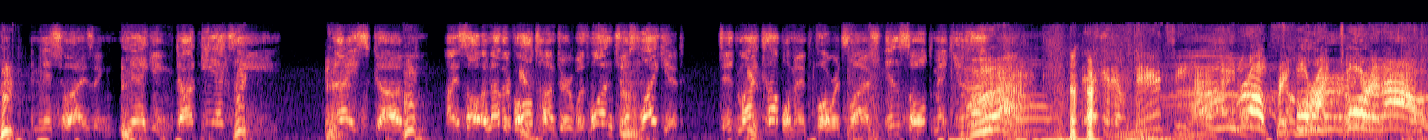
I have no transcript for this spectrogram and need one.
Initializing negging.exe. Nice gun. I saw another Vault Hunter with one just like it. Did my compliment forward slash insult make you happy? Negative Nancy had Throat before I tore it out!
